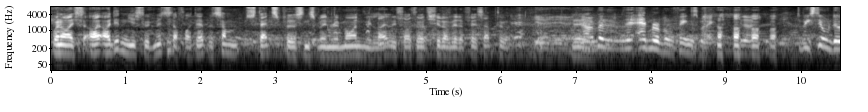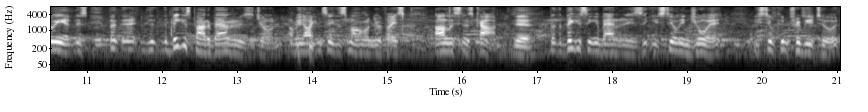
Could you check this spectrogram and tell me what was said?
When I I didn't used to admit stuff like that, but some stats person's been reminding me lately, so I thought, shit, I better fess up to it. Yeah, yeah. Yeah. No, but they're admirable things, mate. You know, to be still doing it. This, but the, the, the biggest part about it is, John. I mean, I can see the smile on your face. Our listeners can't. Yeah. But the biggest thing about it is that you still enjoy it. You still contribute to it,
